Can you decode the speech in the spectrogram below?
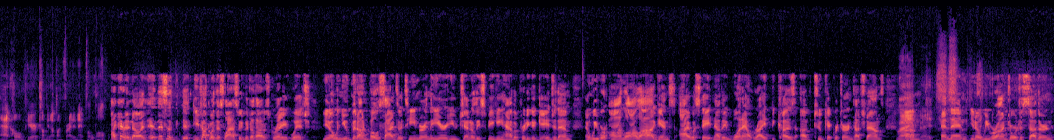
at home here coming up on Friday Night Football. I kind of know, and this is you talked about this last week, which I thought was great. Which you know, when you've been on both sides of a team during the year, you generally speaking have a pretty good gauge of them. And we were on Lala against Iowa State. Now they won outright because of two kick return touchdowns. Right, um, right. And then you know we were on Georgia Southern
